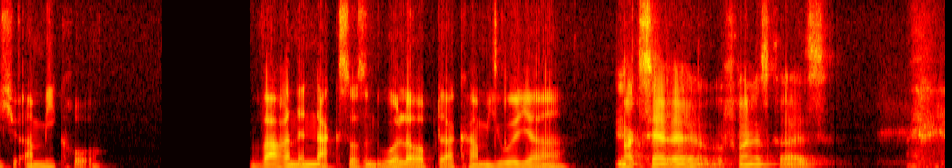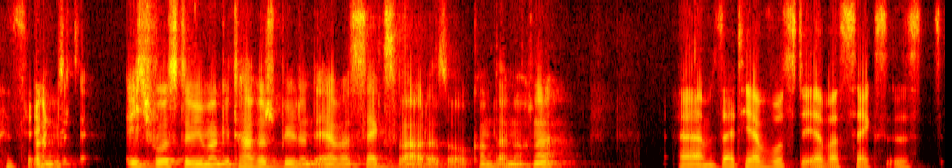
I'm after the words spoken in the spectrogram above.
ich am Mikro. Waren in Naxos in Urlaub, da kam Julia. Max Herre, Freundeskreis. Sehr Und gut. ich wusste, wie man Gitarre spielt und er, was Sex war oder so. Kommt da noch, ne? Ähm, seither wusste er, was Sex ist,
